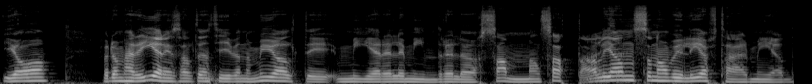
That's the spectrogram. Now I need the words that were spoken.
Ja, för de här regeringsalternativen de är ju alltid mer eller mindre löst sammansatta. Ja, Alliansen har vi ju levt här med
